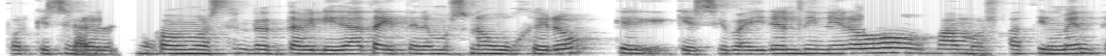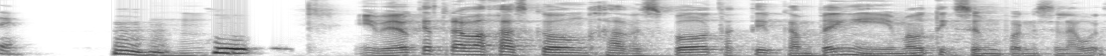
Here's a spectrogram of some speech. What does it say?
porque si no le ponemos rentabilidad, ahí tenemos un agujero que, se va a ir el dinero, vamos, fácilmente. Y veo que trabajas con HubSpot, ActiveCampaign y Mautic según pones en la web.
